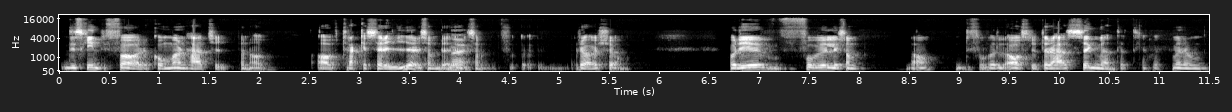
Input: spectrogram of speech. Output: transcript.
det ska inte förekomma den här typen av, av trakasserier som det liksom rör sig om. Och det får vi liksom, ja, det får väl avsluta det här segmentet kanske. Med de,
